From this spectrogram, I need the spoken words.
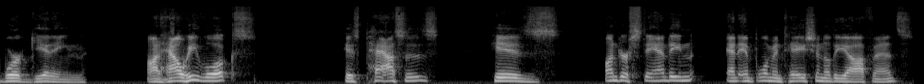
we're getting on how he looks, his passes, his understanding and implementation of the offense,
